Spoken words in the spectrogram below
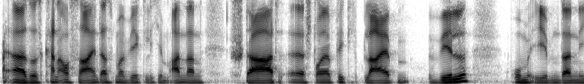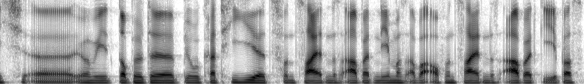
Also es kann auch sein, dass man wirklich im anderen Staat äh, steuerpflichtig bleiben will um eben dann nicht äh, irgendwie doppelte Bürokratie jetzt von Seiten des Arbeitnehmers, aber auch von Seiten des Arbeitgebers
